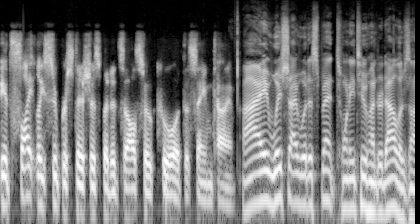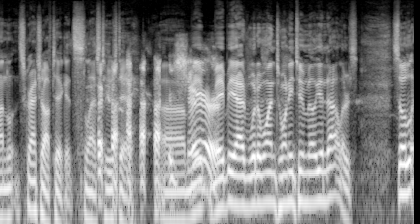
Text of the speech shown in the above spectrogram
it's slightly superstitious, but it's also cool at the same time. I wish I would have spent twenty two hundred dollars on scratch off tickets last Tuesday. Uh, sure. Maybe, maybe I would have won twenty two million dollars. So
